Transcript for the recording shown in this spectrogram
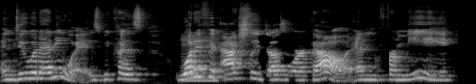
and do it anyways. Because what mm-hmm. if it actually does work out? And for me,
